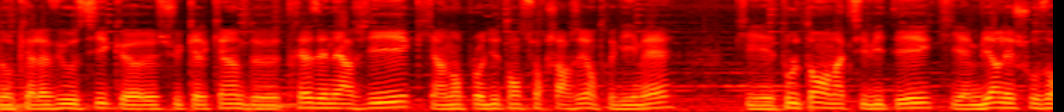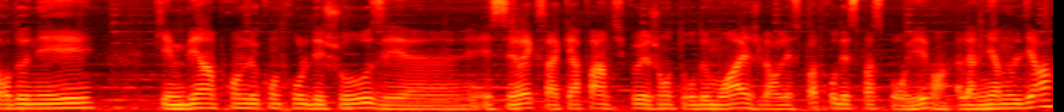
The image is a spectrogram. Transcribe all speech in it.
Donc, elle a vu aussi que je suis quelqu'un de très énergique, qui a un emploi du temps surchargé, entre guillemets, qui est tout le temps en activité, qui aime bien les choses ordonnées, qui aime bien prendre le contrôle des choses. Et, euh, c'est vrai que ça accapare un petit peu les gens autour de moi et je leur laisse pas trop d'espace pour vivre. L'avenir nous le dira.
